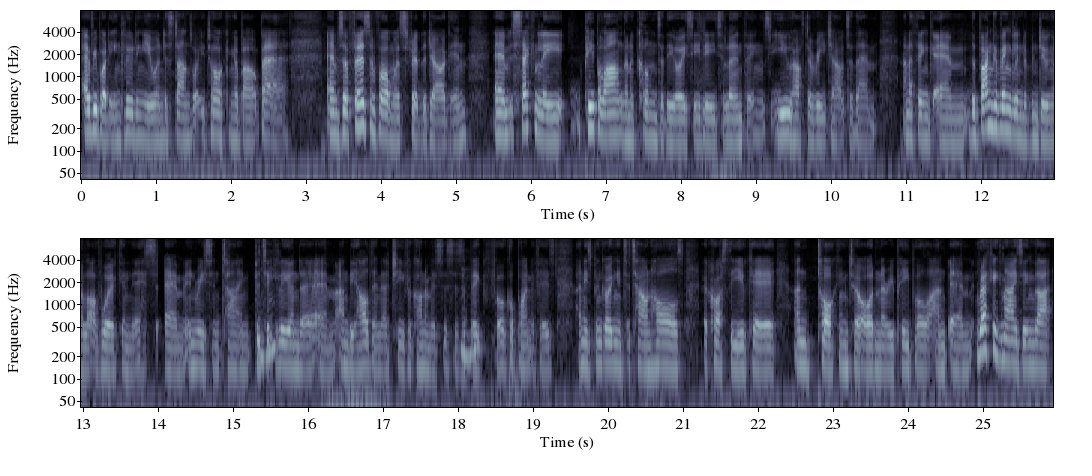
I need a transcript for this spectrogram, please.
everybody, including you, understands what you're talking about better. Um, so first and foremost, strip the jargon. Um, secondly, people aren't going to come to the OECD to learn things. You have to reach out to them. And I think um, the Bank of England have been doing a lot of work in this um, in recent time, mm-hmm. particularly mm-hmm. under um, Andy Haldane, their chief economist. This is mm-hmm. a big focal point of his, and he's been going into town halls across the UK and talking to ordinary people and um, recognizing that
